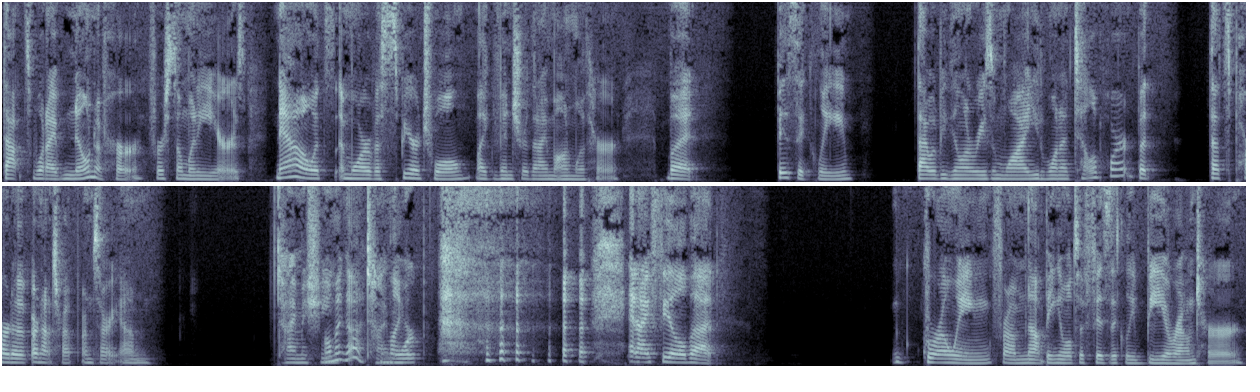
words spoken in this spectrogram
that's what I've known of her for so many years. Now it's a more of a spiritual like venture that I'm on with her. But physically, that would be the only reason why you'd want to teleport. But that's part of, or not teleport, I'm sorry, um, Time machine. Oh my God. Time like- warp. and I feel that growing from not being able to physically be around her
